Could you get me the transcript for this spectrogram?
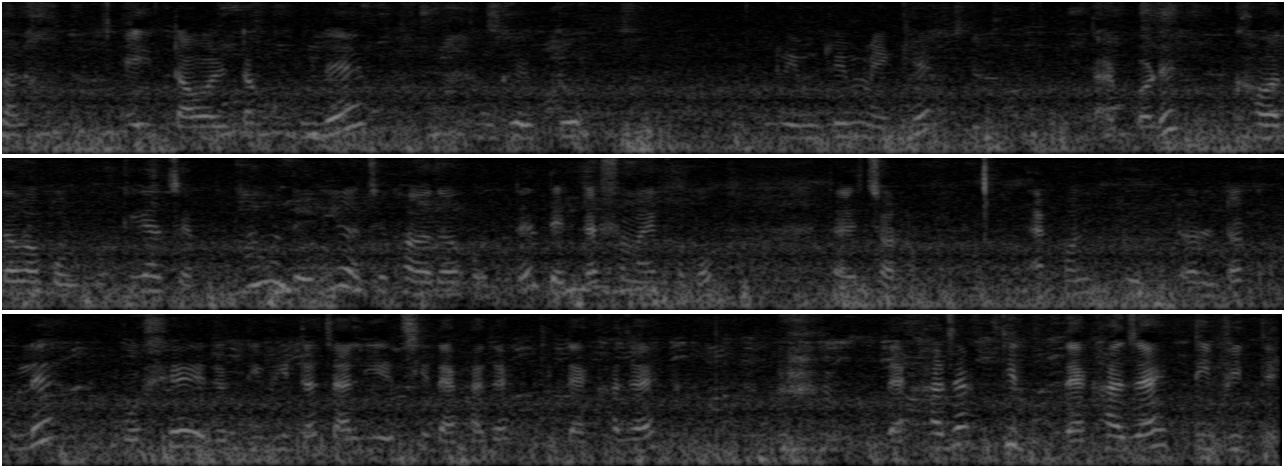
চলো, এই টাওয়ালটা খুলে মুখে একটু ক্রিম ট্রিম মেখে তারপরে খাওয়া দাওয়া করব, ঠিক আছে? দেরি আছে খাওয়া দাওয়া করতে, দেড়টার সময় খাব। তাই চলো। এখন চুলটালটা খুলে বসে এই যে টিভিটা চালিয়েছি, দেখা যাক কি দেখা যায়। দেখা যাক কি দেখা যায় টিভিতে।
